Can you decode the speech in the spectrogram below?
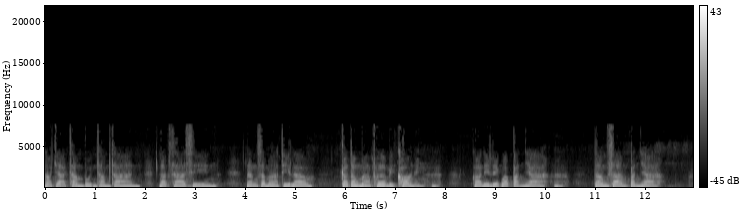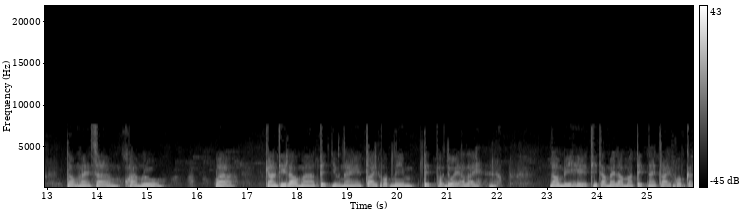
นอกจากทำบุญทำทาน รักษาศีล นั่งสมาธิแล้วก็ต้องมาเพิ่มอีกข้อหนึ่ง ข้อนี้เรียกว่าปัญญา ต้องสร้างปัญญา ต้องให้สร้างความรู้ว่าการที่เรามาติดอยู่ในตายภพนี้ติดเพราะด้วยอะไรเรามีเหตุที่ทำให้เรามาติดในตายภพกัน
